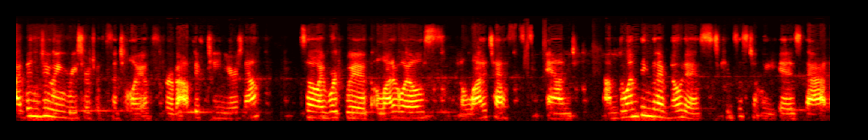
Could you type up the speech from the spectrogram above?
I've been doing research with essential oils for about 15 years now. So I've worked with a lot of oils and a lot of tests. And um, the one thing that I've noticed consistently is that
